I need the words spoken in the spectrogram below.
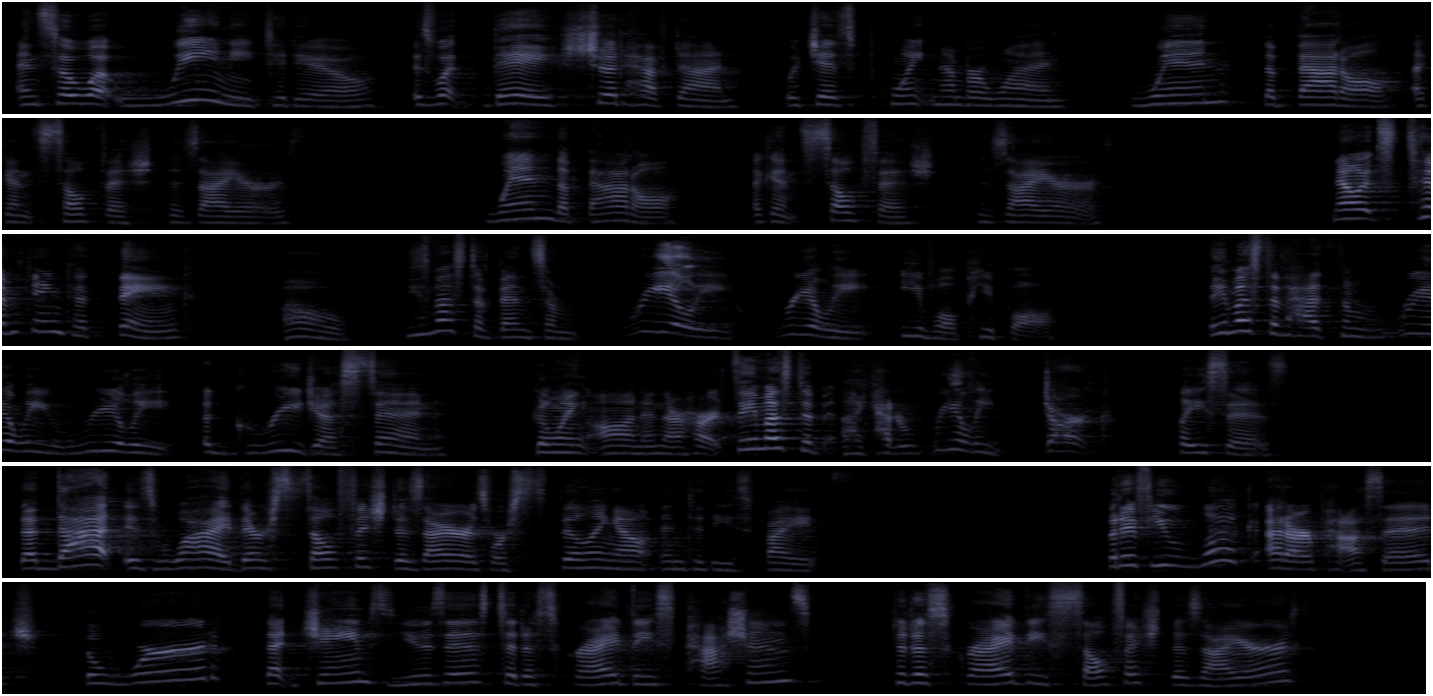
And so, what we need to do is what they should have done, which is point number one win the battle against selfish desires. Win the battle against selfish desires. Now, it's tempting to think, oh, these must have been some really, really evil people. They must have had some really, really egregious sin going on in their hearts. They must have like had really dark places. That that is why their selfish desires were spilling out into these fights. But if you look at our passage, the word that James uses to describe these passions to describe these selfish desires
